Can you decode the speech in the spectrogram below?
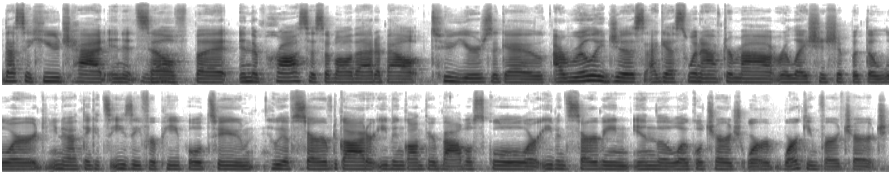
That's a huge hat in itself. But in the process of all that, about two years ago, I really just, I guess, went after my relationship with the Lord. You know, I think it's easy for people to who have served God or even gone through Bible school or even serving in the local church or working for a church.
